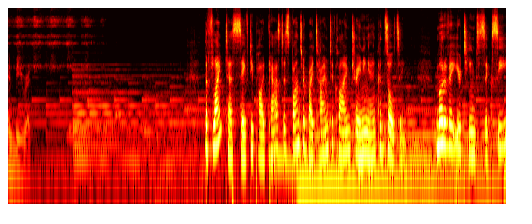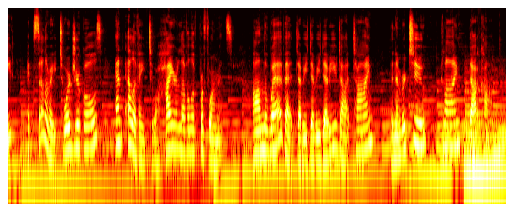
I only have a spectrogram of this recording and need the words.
and be ready. The Flight Test Safety Podcast is sponsored by Time to Climb Training and Consulting motivate your team to succeed, accelerate towards your goals, and elevate to a higher level of performance. On the web at www.time, the number two, climb.com.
